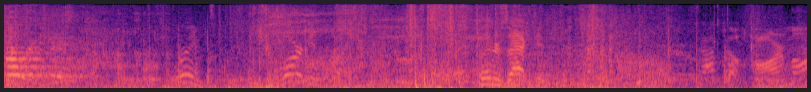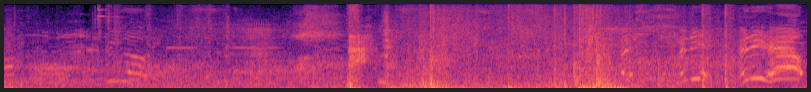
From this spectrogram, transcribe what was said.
Power trip. Great. Bargain Cleaner's active. Shot the arm off? Reloading. I need, I need help!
